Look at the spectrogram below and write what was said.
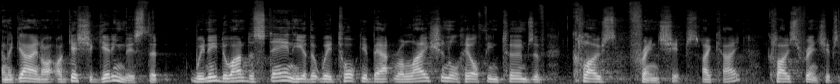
And again, I guess you're getting this that we need to understand here that we're talking about relational health in terms of close friendships, okay? Close friendships.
